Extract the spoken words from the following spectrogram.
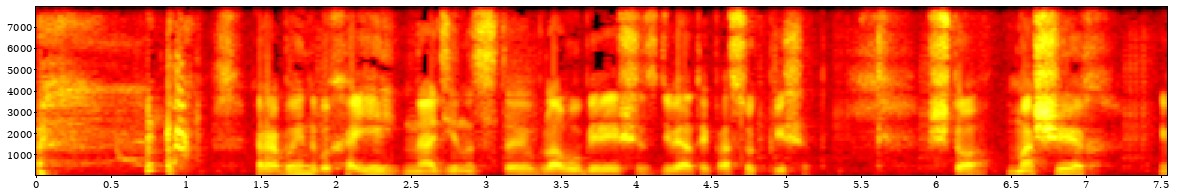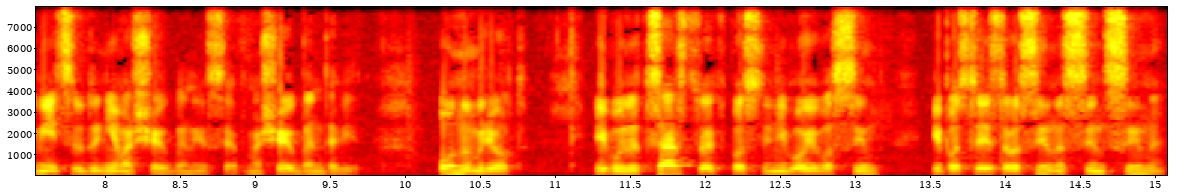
Рабейн Бахаей на 11 главу Берейши с 9 посуд пишет, что Машех, имеется в виду не Машех бен Юсеф, Машех бен Давид, он умрет – и будет царствовать после него его сын, и после этого сына сын сына.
